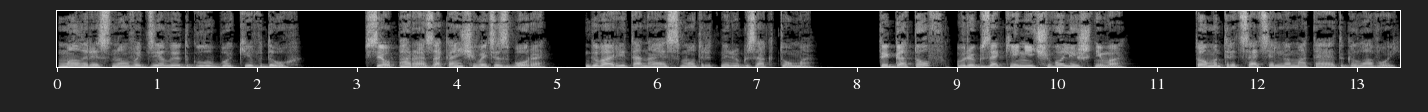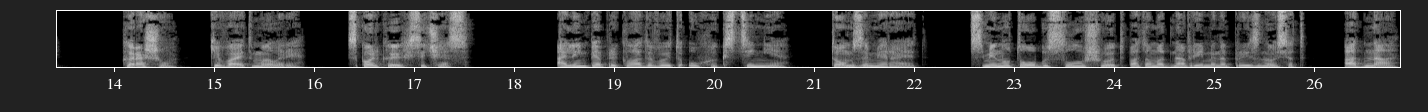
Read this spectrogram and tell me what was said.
Мэлори снова делает глубокий вдох. «Все, пора, заканчивайте сборы», — говорит она и смотрит на рюкзак Тома. «Ты готов? В рюкзаке ничего лишнего?» Том отрицательно мотает головой. «Хорошо», — кивает Мэлори. «Сколько их сейчас?» Олимпия прикладывает ухо к стене. Том замирает. С минуту оба слушают, потом одновременно произносят «Одна».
